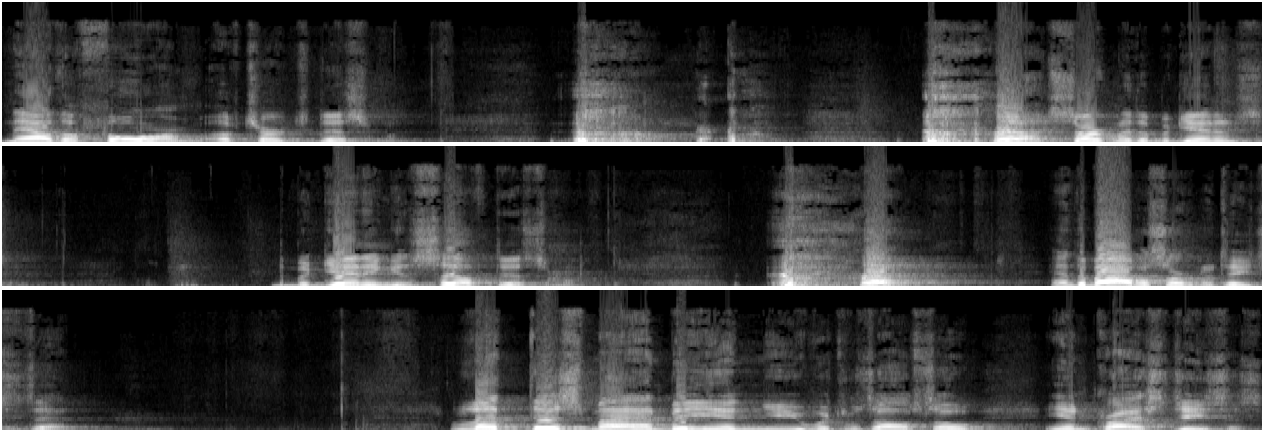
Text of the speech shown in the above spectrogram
Now, the form of church discipline. certainly the beginnings, the beginning is self-discipline. and the Bible certainly teaches that. Let this mind be in you, which was also in Christ Jesus.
